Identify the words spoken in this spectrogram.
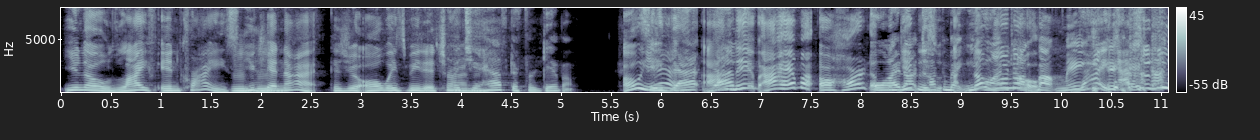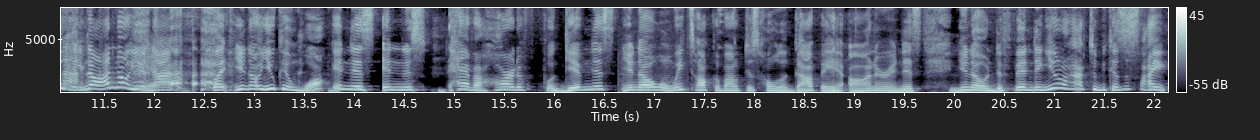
you know, life in Christ. You mm-hmm. cannot because you'll always be there trying But you to. have to forgive them. Oh See, yeah, that- I live. I have a, a heart of forgiveness. Oh, I'm not talking about you, No, no, I'm no. talking about me. Right? Absolutely. No, I know you're Yeah. not. But you know, you can walk in this, in this, have a heart of forgiveness. You know, when we talk about this whole agape and honor and this, you mm. know, defending, you don't have to because it's like.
